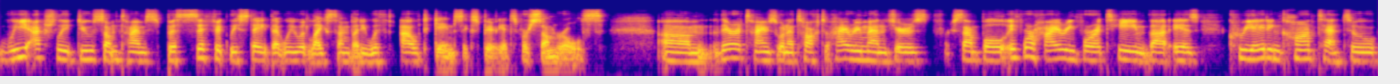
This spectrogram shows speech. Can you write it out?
we actually do sometimes specifically state that we would like somebody without games experience for some roles. Um, there are times when I talk to hiring managers, for example, if we're hiring for a team that is creating content to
